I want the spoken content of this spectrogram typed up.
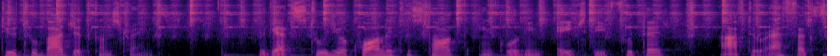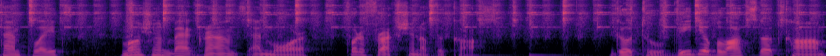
due to budget constraints. You get studio quality stock, including HD footage, After Effects templates, motion backgrounds, and more for a fraction of the cost. Go to videoblocks.com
